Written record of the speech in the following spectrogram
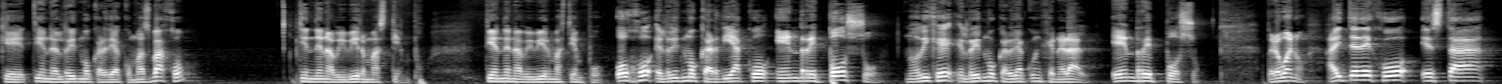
que tienen el ritmo cardíaco más bajo tienden a vivir más tiempo. Tienden a vivir más tiempo. Ojo, el ritmo cardíaco en reposo. No dije el ritmo cardíaco en general, en reposo. Pero bueno, ahí te dejo esta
